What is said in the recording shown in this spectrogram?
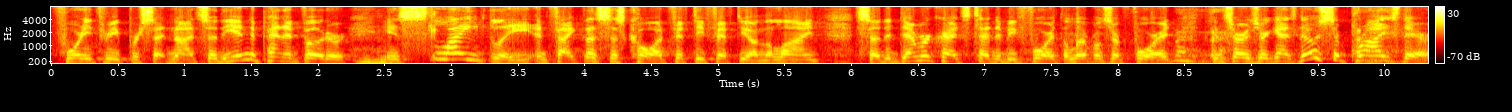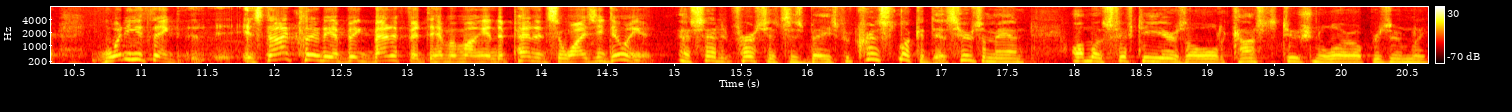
43% not. So the independent voter mm-hmm. is slightly, in fact, let's just call it 50-50 on the line. So the Democrats Democrats tend to be for it, the liberals are for it, conservatives are against. No surprise there. What do you think? It's not clearly a big benefit to him among independents, so why is he doing it? I said at first it's his base, but Chris, look at this. Here's a man almost 50 years old, a constitutional lawyer, presumably.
